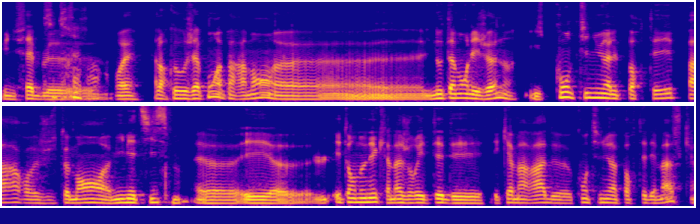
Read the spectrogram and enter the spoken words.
une faible. Très rare. Ouais. Alors qu'au Japon, apparemment, euh, notamment les jeunes, ils continuent à le porter par justement mimétisme. Euh, et euh, étant donné que la majorité des, des, camarades continuent à porter des masques,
